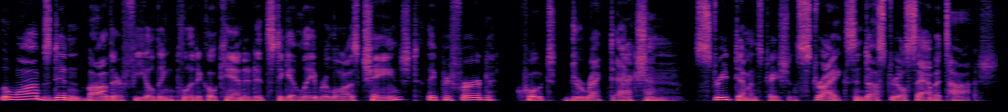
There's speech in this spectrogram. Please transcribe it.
The Wobs didn't bother fielding political candidates to get labor laws changed. They preferred, quote, direct action, street demonstrations, strikes, industrial sabotage.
